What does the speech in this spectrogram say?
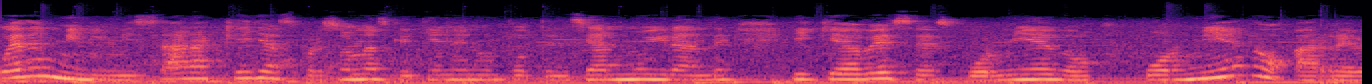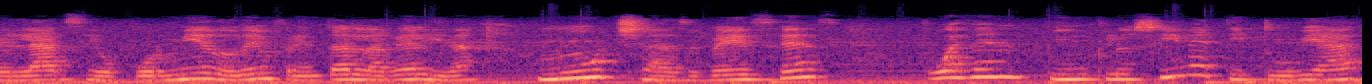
pueden minimizar a aquellas personas que tienen un potencial muy grande y que a veces por miedo, por miedo a revelarse o por miedo de enfrentar la realidad, muchas veces pueden inclusive titubear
